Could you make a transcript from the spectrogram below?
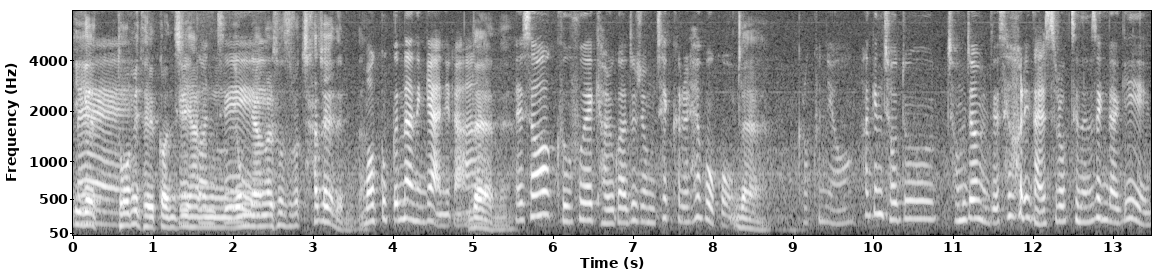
이게 네. 도움이 될 건지 될 하는 건지. 용량을 스스로 찾아야 됩니다. 먹고 끝나는 게 아니라 네, 네. 해서 그 후에 결과도 좀 체크를 해보고 네. 그렇군요. 하긴 저도 점점 이제 세월이 갈수록 드는 생각이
